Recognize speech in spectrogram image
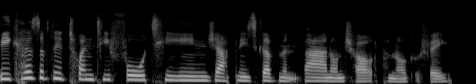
because of the 2014 Japanese government ban on child pornography.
